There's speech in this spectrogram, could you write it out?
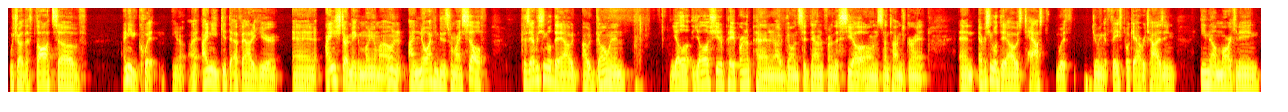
which are the thoughts of I need to quit. You know, I, I need to get the F out of here and I need to start making money on my own. I know I can do this for myself because every single day I would, I would go in yellow yellow sheet of paper and a pen, and I would go and sit down in front of the COO and sometimes Grant. And every single day, I was tasked with doing the Facebook advertising, email marketing,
